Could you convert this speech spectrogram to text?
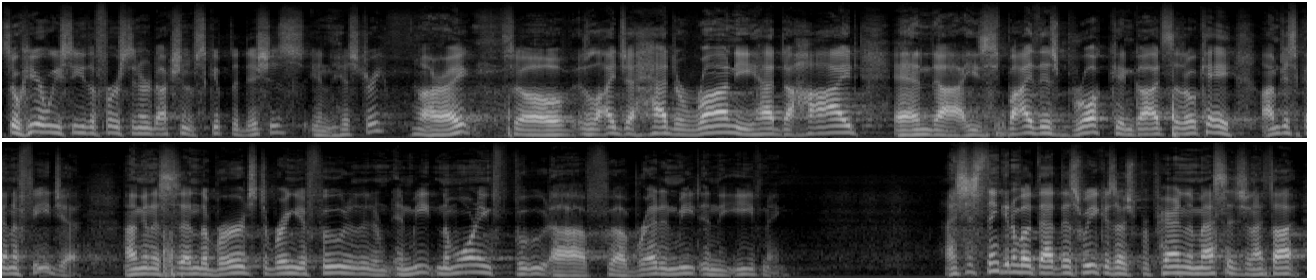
So here we see the first introduction of skip the dishes in history. All right. So Elijah had to run, he had to hide, and uh, he's by this brook, and God said, Okay, I'm just going to feed you. I'm going to send the birds to bring you food and meat in the morning, food, uh, uh, bread and meat in the evening. I was just thinking about that this week as I was preparing the message, and I thought,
